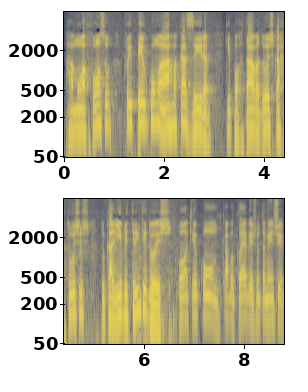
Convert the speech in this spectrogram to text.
Ramon Afonso foi pego com uma arma caseira que portava dois cartuchos do calibre 32. Bom, aqui com Cabo Kleber, juntamente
